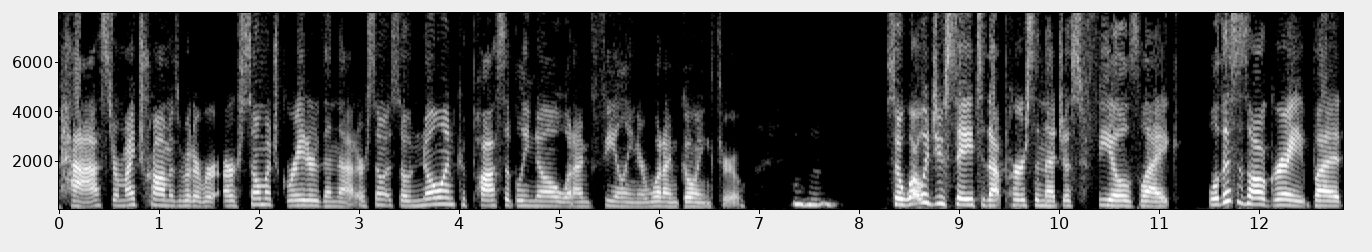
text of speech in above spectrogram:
past or my traumas or whatever are so much greater than that or so so no one could possibly know what i'm feeling or what i'm going through mm-hmm. So what would you say to that person that just feels like well this is all great but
